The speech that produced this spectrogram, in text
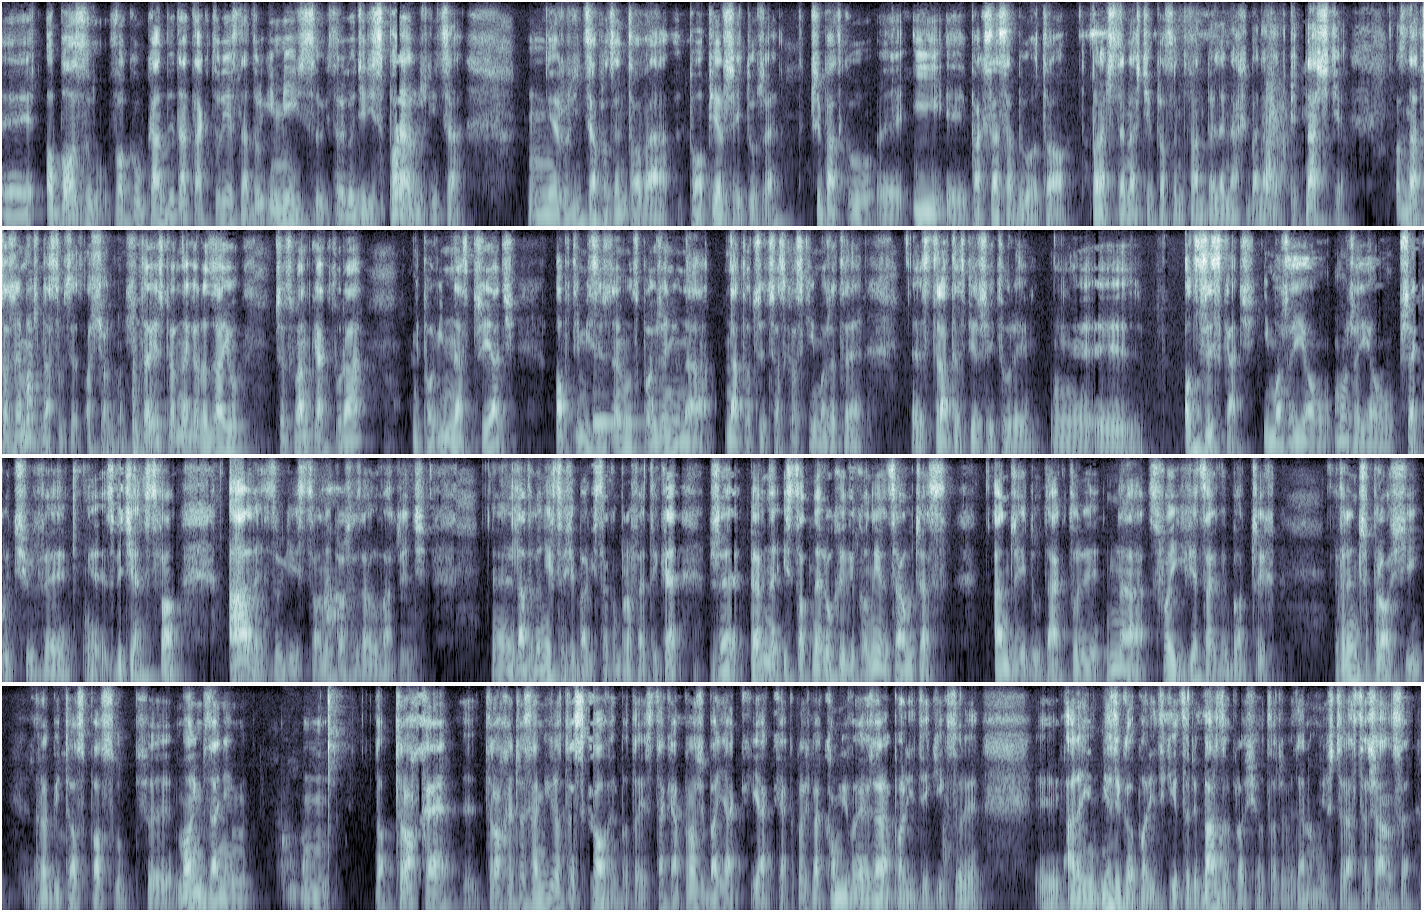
y, obozu wokół kandydata, który jest na drugim miejscu i którego dzieli spora różnica, y, różnica procentowa po pierwszej turze, przypadku y, i y, Paxasa było to ponad 14%, Van Belena chyba nawet 15%, oznacza, że można sukces osiągnąć. To jest pewnego rodzaju przesłanka, która powinna sprzyjać optymistycznemu spojrzeniu na, na to, czy Trzaskowski może tę y, stratę z pierwszej tury odzyskać i może ją, może ją przekuć w zwycięstwo, ale z drugiej strony proszę zauważyć, dlatego nie chcę się bawić w taką profetykę, że pewne istotne ruchy wykonuje cały czas Andrzej Duda, który na swoich wiecach wyborczych wręcz prosi, robi to w sposób y, moim zdaniem mm, no, trochę, trochę czasami groteskowy, bo to jest taka prośba jak, jak, jak prośba komiwojażera polityki, który, y, ale nie tylko polityki, który bardzo prosi o to, żeby dano mu jeszcze raz tę szansę.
